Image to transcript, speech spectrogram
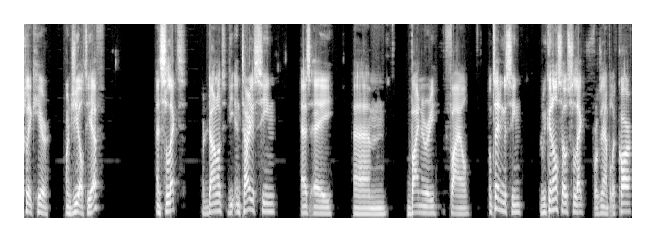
click here on GLTF and select or download the entire scene as a um, binary file containing the scene. We can also select, for example, a car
